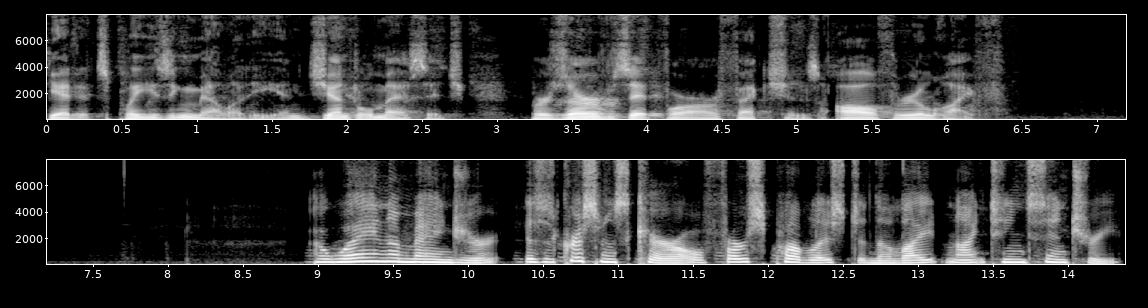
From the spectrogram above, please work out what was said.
Yet its pleasing melody and gentle message preserves it for our affections all through life. Away in a Manger is a Christmas carol first published in the late 19th century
